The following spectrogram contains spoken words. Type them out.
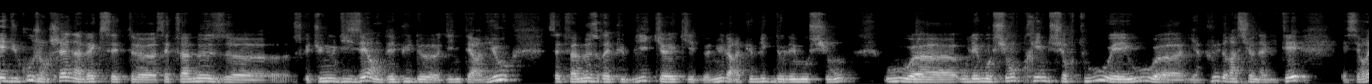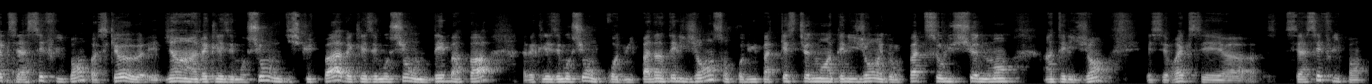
Et du coup, j'enchaîne avec cette, euh, cette fameuse, euh, ce que tu nous disais en début d'interview, cette fameuse république euh, qui est devenue la république de l'émotion, où, où l'émotion prime surtout et où il n'y a plus de rationalité. Et c'est vrai que c'est assez flippant parce que, eh bien, avec les émotions, on ne discute pas, avec les émotions, on ne débat pas, avec les émotions, on ne produit pas d'intelligence, on ne produit pas de questionnement intelligent et donc pas de solutionnement intelligent. Et c'est vrai que c'est c'est assez flippant.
